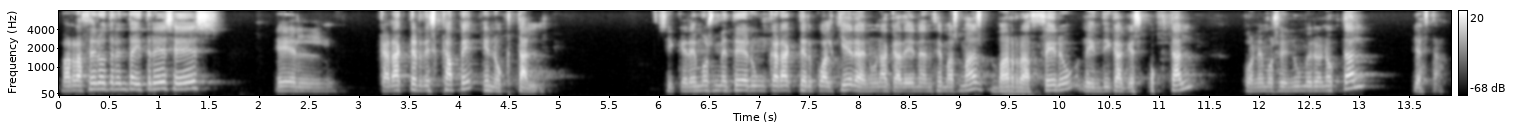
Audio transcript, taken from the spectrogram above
Barra 033 es el carácter de escape en octal. Si queremos meter un carácter cualquiera en una cadena en C++, barra 0 le indica que es octal, ponemos el número en octal, ya está.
